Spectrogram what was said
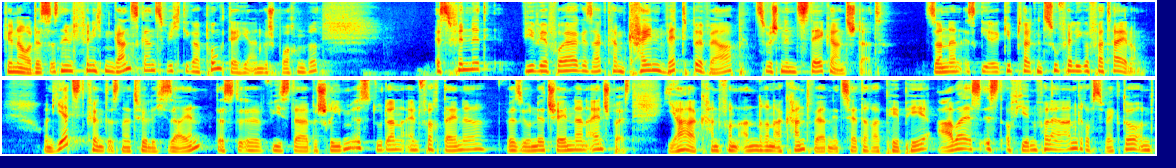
Genau, das ist nämlich, finde ich, ein ganz, ganz wichtiger Punkt, der hier angesprochen wird. Es findet, wie wir vorher gesagt haben, kein Wettbewerb zwischen den Stakern statt sondern es gibt halt eine zufällige Verteilung. Und jetzt könnte es natürlich sein, dass du, äh, wie es da beschrieben ist, du dann einfach deine Version der Chain dann einspeist. Ja, kann von anderen erkannt werden etc. pp. Aber es ist auf jeden Fall ein Angriffsvektor und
